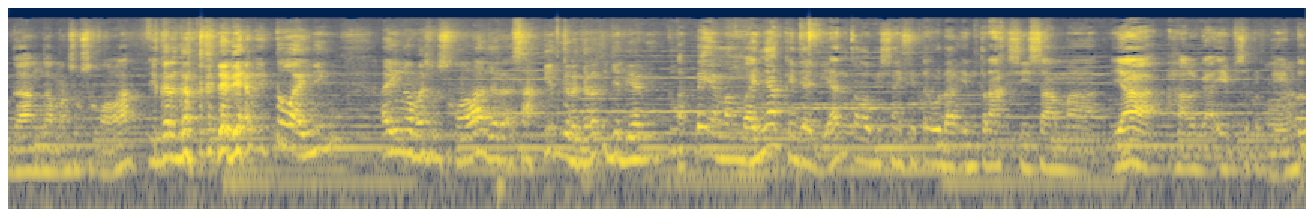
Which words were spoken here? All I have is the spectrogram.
nggak nggak masuk sekolah ya gara-gara kejadian itu anjing aing nggak masuk sekolah gara sakit gara-gara kejadian itu Tapi emang banyak kejadian kalau misalnya kita udah interaksi sama ya hal gaib seperti Hmm. itu,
